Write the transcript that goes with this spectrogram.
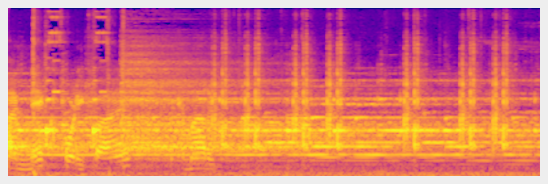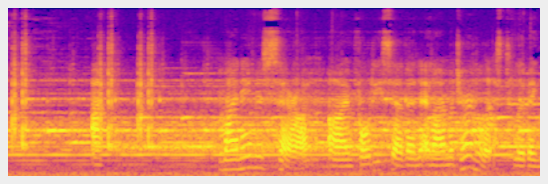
I'm Nick, 45. I come out of. My name is Sarah. I'm 47 and I'm a journalist living.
